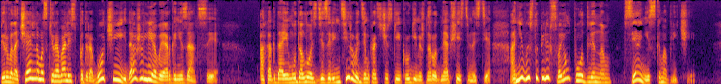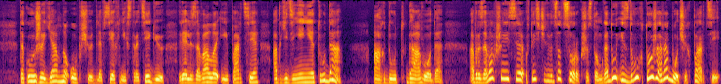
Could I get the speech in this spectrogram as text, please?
первоначально маскировались под рабочие и даже левые организации. А когда им удалось дезориентировать демократические круги международной общественности, они выступили в своем подлинном сионистском обличии. Такую же явно общую для всех них стратегию реализовала и партия Объединения труда Ахдут Гаавода – образовавшаяся в 1946 году из двух тоже рабочих партий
